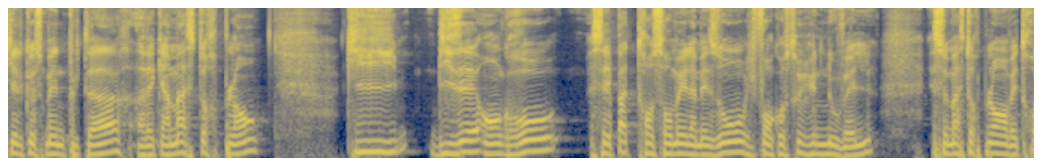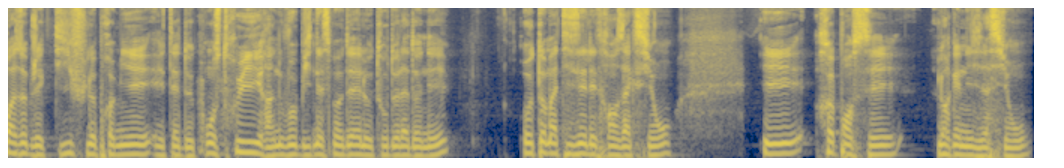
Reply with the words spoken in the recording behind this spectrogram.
quelques semaines plus tard avec un master plan qui disait en gros, c'est pas de transformer la maison, il faut en construire une nouvelle. Et ce master plan avait trois objectifs. Le premier était de construire un nouveau business model autour de la donnée, automatiser les transactions et repenser l'organisation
